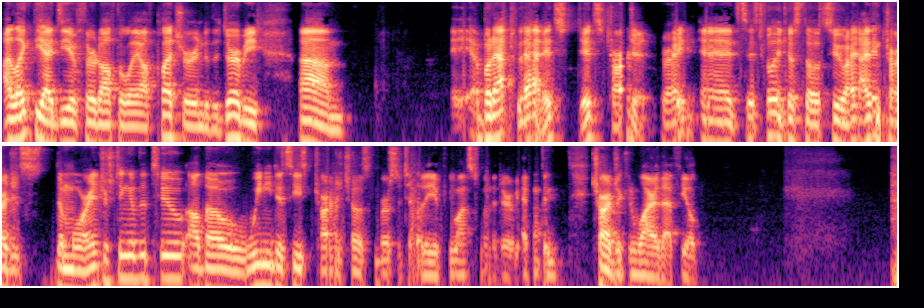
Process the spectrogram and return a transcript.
I like the idea of third off the layoff Pletcher into the Derby. Um, but after that, it's it's Charge It, right? And it's it's really just those two. I, I think Charge It's the more interesting of the two. Although we need to see Charge show some versatility if he wants to win the Derby. I don't think charger can wire that field.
